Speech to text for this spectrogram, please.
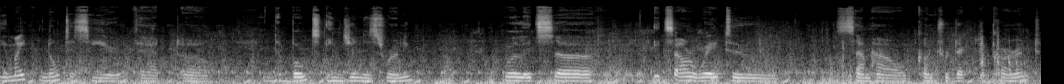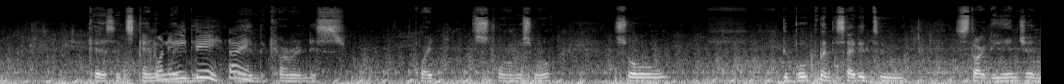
You might notice here that uh, the boat's engine is running. Well, it's uh, it's our way to somehow contradict the current because it's kind of windy 180, and the current is quite strong as well. So the boatman decided to start the engine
